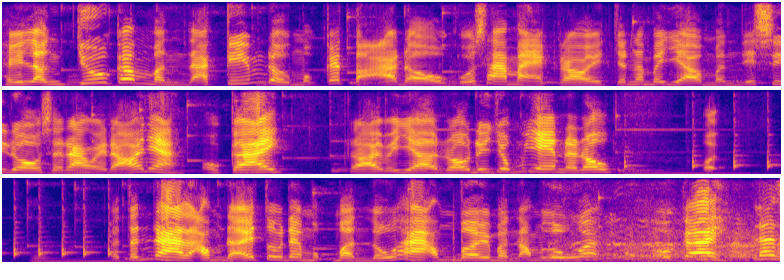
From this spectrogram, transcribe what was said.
Thì lần trước á mình đã kiếm được một cái tọa độ của sa mạc rồi Cho nên bây giờ mình với Siro sẽ ra ngoài đó nha. Ok. Rồi bây giờ Rô đi chung với em nè Rô tính ra là ông để tôi đây một mình luôn ha ông bơi mình ông luôn á. Ok. Let's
